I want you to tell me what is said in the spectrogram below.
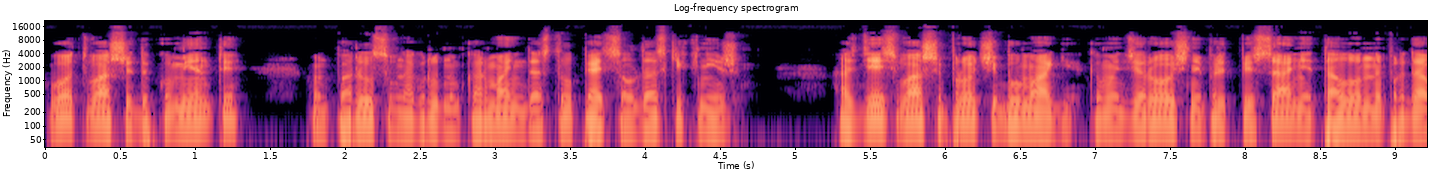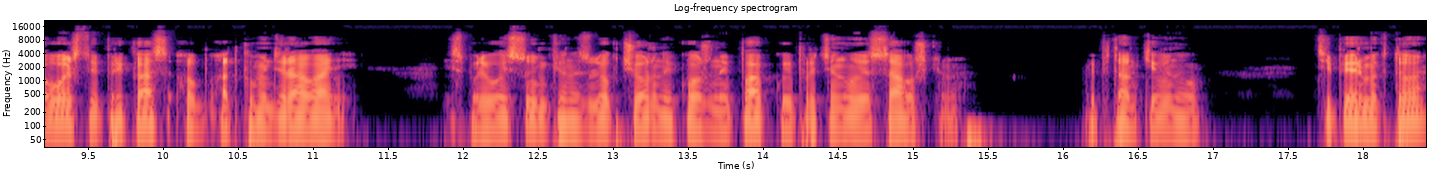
Вот ваши документы». Он порылся в нагрудном кармане, достал пять солдатских книжек. А здесь ваши прочие бумаги, командировочные предписания, талон на продовольствие, приказ об откомандировании. Из полевой сумки он извлек черную кожаную папку и протянул ее Саушкину. Капитан кивнул. «Теперь мы кто?»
